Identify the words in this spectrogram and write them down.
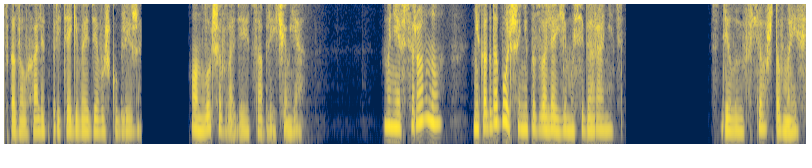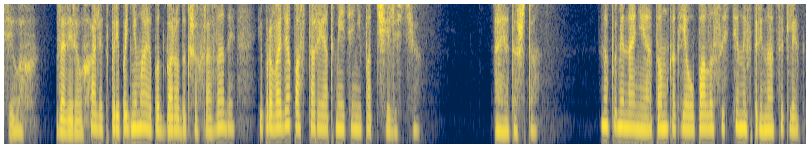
сказал Халид, притягивая девушку ближе. Он лучше владеет саблей, чем я. Мне все равно. Никогда больше не позволяй ему себя ранить. Сделаю все, что в моих силах, заверил Халид, приподнимая подбородок Шахразады и проводя по старой отметине под челюстью. А это что? Напоминание о том, как я упала со стены в тринадцать лет,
